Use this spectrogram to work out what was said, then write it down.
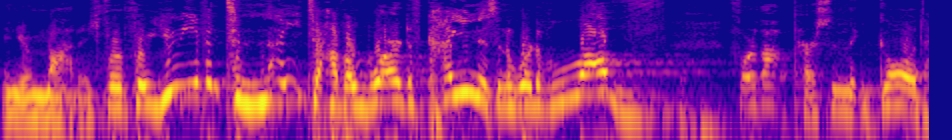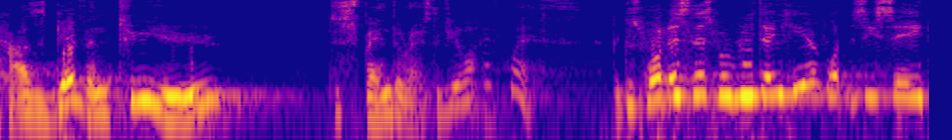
in your marriage. For, for you even tonight to have a word of kindness and a word of love for that person that God has given to you to spend the rest of your life with. Because what is this we're reading here? What does he say?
